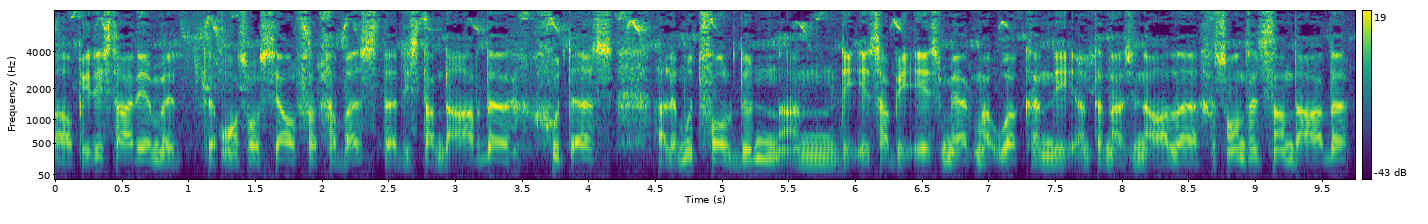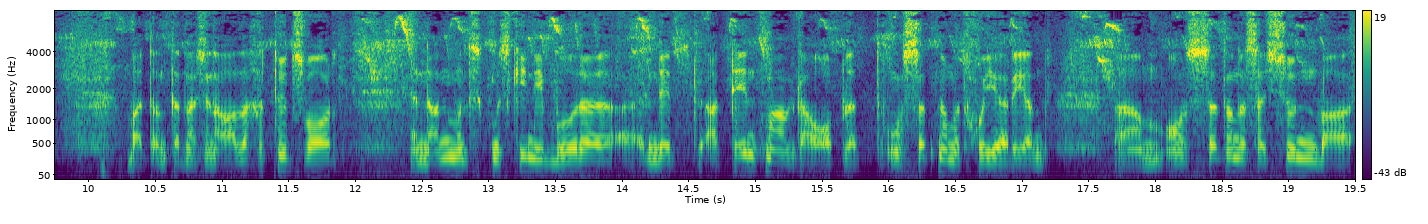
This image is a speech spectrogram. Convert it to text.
op hierdie stadium het ons onsself vergewis dat die standaarde goed is. Hulle moet voldoen aan die SABS merk maar ook aan die internasionale gesondheidsstandaarde wat internasionaal getoets word. En dan moet miskien die boere net attent maak daarop dat ons sit nou met goeie reën. Um, ons sit in 'n seisoen waar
